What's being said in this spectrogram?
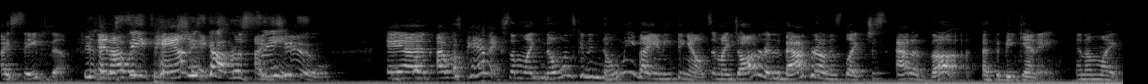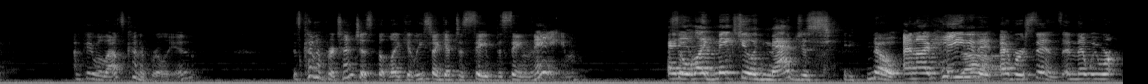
I saved them, and I was receipts. panicked. She's got I receipts. do. And I was panicked. So I'm like, no one's gonna know me by anything else. And my daughter in the background is like, just add a the at the beginning. And I'm like, okay, well that's kind of brilliant. It's kind of pretentious, but like at least I get to save the same name. And So- it like makes you like majesty. No, and I've hated it ever since. And then we were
